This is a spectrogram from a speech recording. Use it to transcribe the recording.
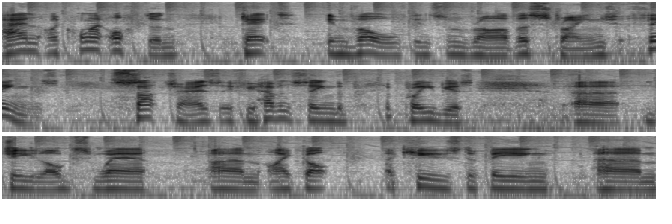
And I quite often get involved in some rather strange things, such as, if you haven't seen the previous uh, G-logs where um, I got accused of being um,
